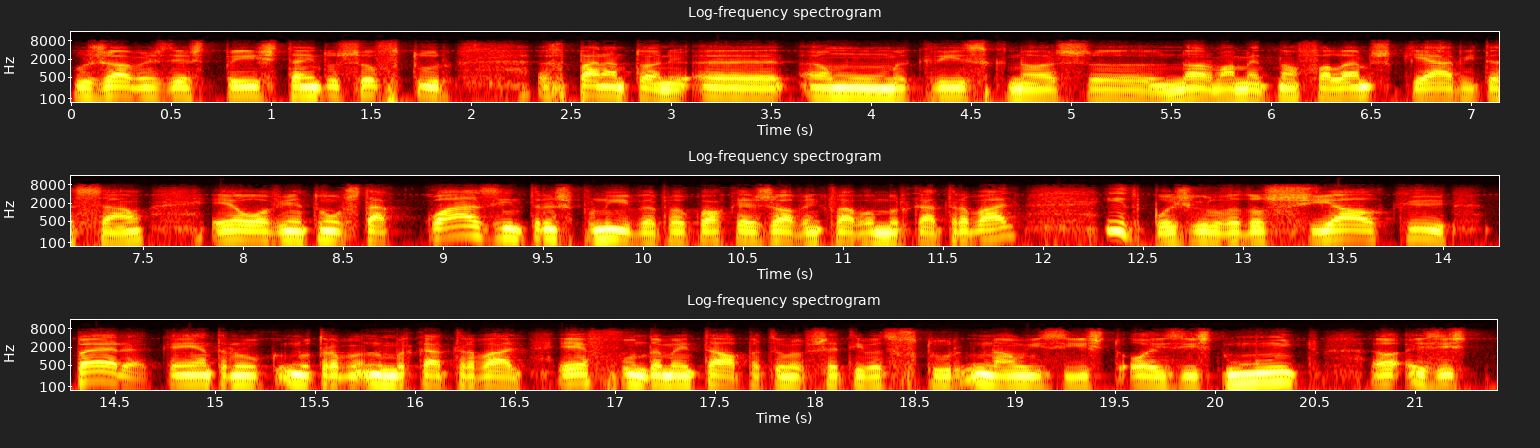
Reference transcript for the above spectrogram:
os jovens deste país têm do seu futuro. Repara, António, há uma crise que nós eh, normalmente não falamos, que é a habitação, é obviamente um obstáculo quase intransponível para qualquer jovem que vá para o mercado de trabalho, e depois o elevador social, que para quem entra no, no, no mercado de trabalho é fundamental para ter uma perspectiva de futuro, não existe, ou existe muito, existe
